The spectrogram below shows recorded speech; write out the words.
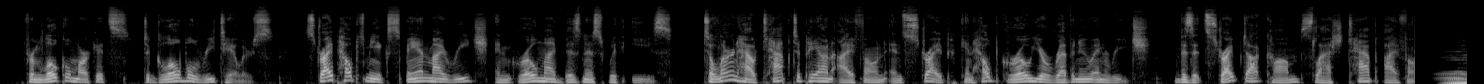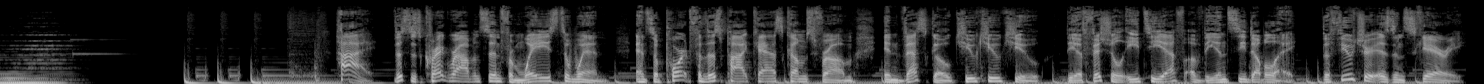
From local markets to global retailers, Stripe helped me expand my reach and grow my business with ease. To learn how Tap to Pay on iPhone and Stripe can help grow your revenue and reach, visit stripe.com slash tap iPhone. Hi, this is Craig Robinson from Ways to Win, and support for this podcast comes from Invesco QQQ, the official ETF of the NCAA. The future isn't scary.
